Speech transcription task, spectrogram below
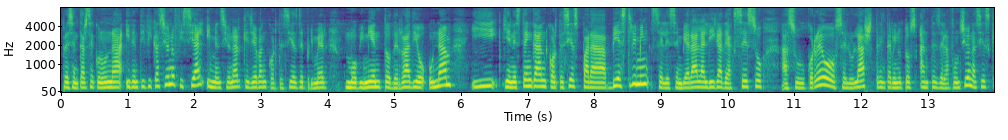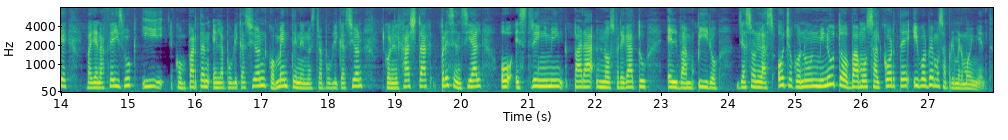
presentarse con una identificación oficial y mencionar que llevan cortesías de primer movimiento de Radio UNAM y quienes tengan cortesías para vía streaming se les enviará la liga de acceso a su correo o celular 30 minutos antes de la función. Así es que vayan a Facebook y compartan en la publicación, comenten en nuestra publicación con el hashtag presencial o streaming para Nosfregatu el vampiro. Ya son las 8 con un minuto, vamos al corte y volvemos a primer movimiento.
